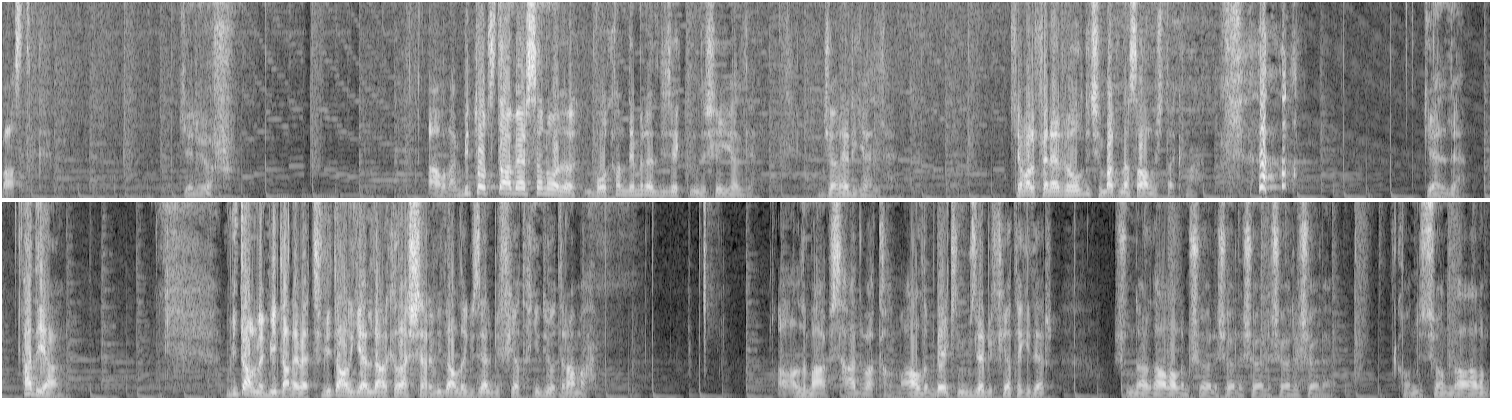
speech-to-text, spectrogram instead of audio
Bastık. Geliyor. Aa ulan bir tots daha versen olacak. Volkan Demirel diyecektim de şey geldi. Caner geldi. Kemal Fenerli olduğu için bak nasıl almış takıma. geldi. Hadi ya. Vidal mı? Vidal evet. Vidal geldi arkadaşlar. Vidal da güzel bir fiyata gidiyordur ama. Aldım abisi hadi bakalım aldım. Belki güzel bir fiyata gider. Şunları da alalım şöyle şöyle şöyle şöyle şöyle. Kondisyon da alalım.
